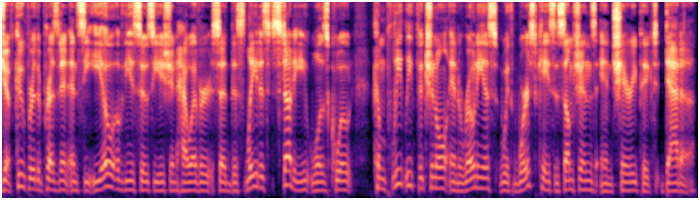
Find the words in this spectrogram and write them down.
Geoff Cooper, the president and CEO of the association, however, said this latest study was, quote, completely fictional and erroneous with worst case assumptions and cherry picked data,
